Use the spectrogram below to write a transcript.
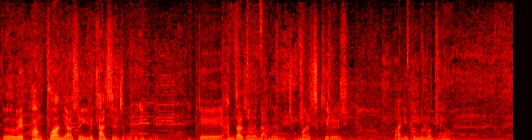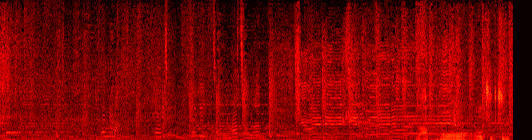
그 왜 광포한 야수는 이렇게 안 쓰는지 모르겠네. 이때 한 달 전에 나는 정말 스킬을 많이 못 눌렀네요. 나 아파. 어, 죽, 죽을, 죽-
